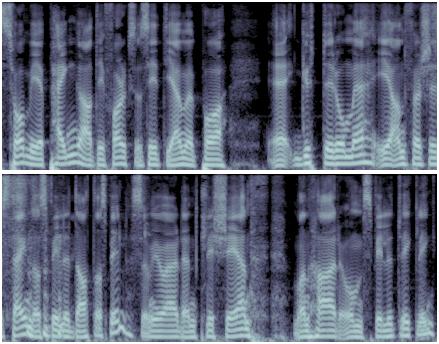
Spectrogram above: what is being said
så mye penger til folk som sitter hjemme på eh, gutterommet, i anførselstegn, og spiller dataspill? Som jo er den klisjeen man har om spillutvikling.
